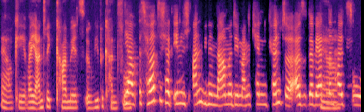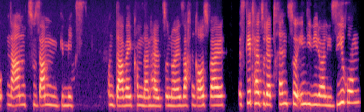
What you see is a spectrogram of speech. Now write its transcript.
Ja, okay, weil Jandrik kam mir jetzt irgendwie bekannt vor. Ja, es hört sich halt ähnlich an wie ein Name, den man kennen könnte. Also da werden Ja. dann halt so Namen zusammengemixt und dabei kommen dann halt so neue Sachen raus, weil es geht halt so der Trend zur Individualisierung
